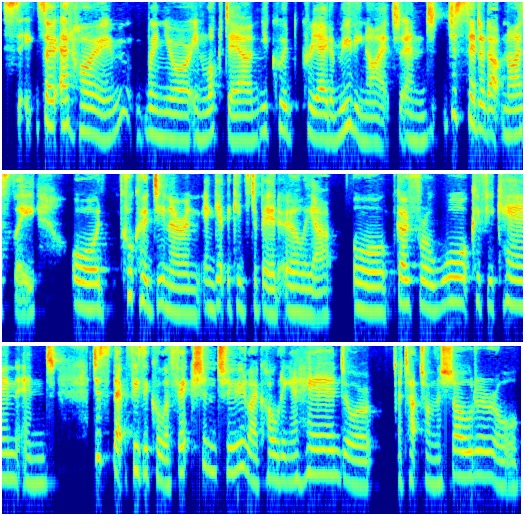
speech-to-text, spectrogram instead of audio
so at home when you're in lockdown you could create a movie night and just set it up nicely or cook her dinner and, and get the kids to bed earlier or go for a walk if you can and just that physical affection too like holding a hand or a touch on the shoulder or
